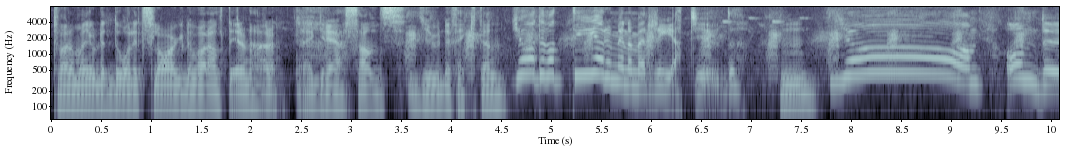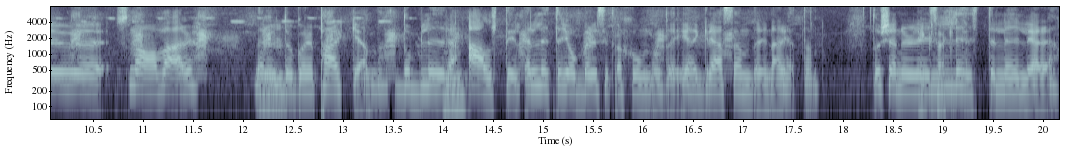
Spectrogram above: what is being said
Tyvärr om man gjorde ett dåligt slag, då var det alltid den här eh, gräsands ljudeffekten. Ja, det var det du menar med retljud. Ja, om- om du eh, snavar när du är ute och går i parken, då blir det alltid en lite jobbigare situation om det är gräsänder i närheten. Då känner du dig Exakt. lite löjligare.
